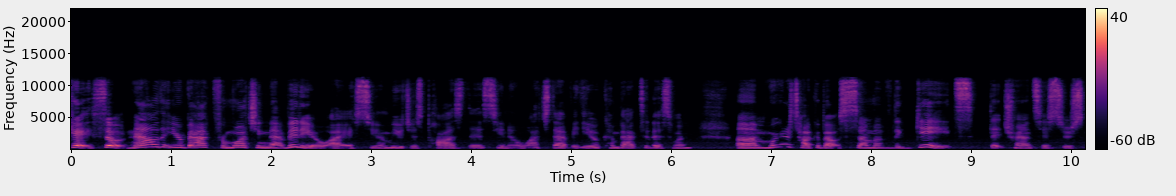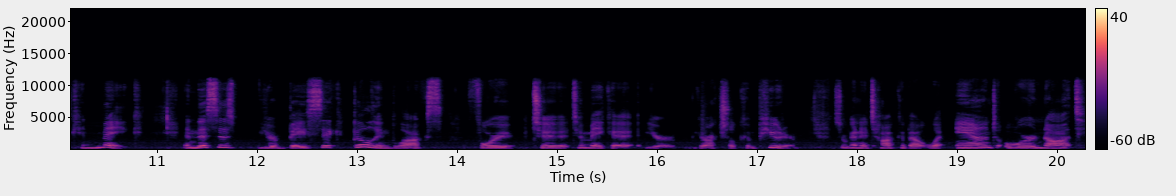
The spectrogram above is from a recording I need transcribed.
Okay, so now that you're back from watching that video, I assume, you just pause this, you know, watch that video, come back to this one. Um, we're going to talk about some of the gates that transistors can make. And this is your basic building blocks for to, to make a, your, your actual computer. So we're going to talk about what AND, OR, NOT,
